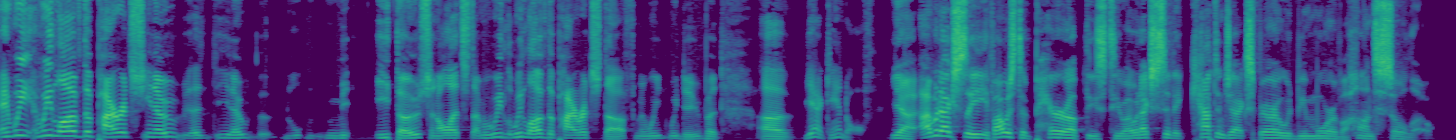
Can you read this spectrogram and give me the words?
and we we love the pirates. You know, uh, you know, ethos and all that stuff. I mean, we we love the pirate stuff. I mean, we we do, but uh, yeah, Gandalf. Yeah, I would actually, if I was to pair up these two, I would actually say that Captain Jack Sparrow would be more of a Han Solo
